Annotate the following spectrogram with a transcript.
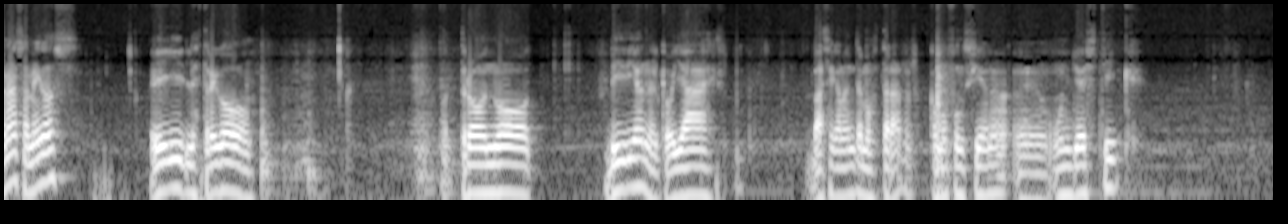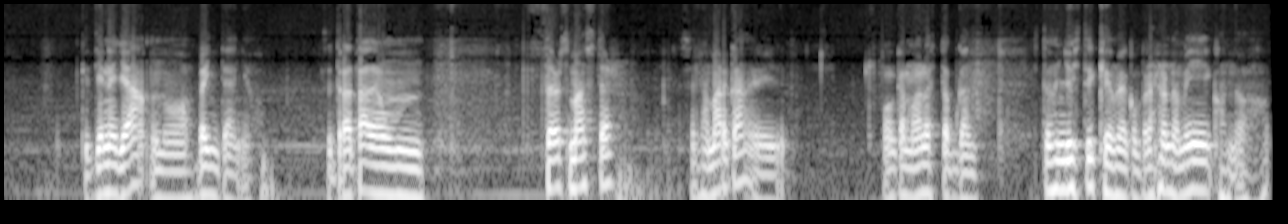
Buenas amigos, hoy les traigo otro nuevo vídeo en el que voy a básicamente mostrar cómo funciona eh, un joystick que tiene ya unos 20 años. Se trata de un Master, esa es la marca, y supongo que el modelo es Top Gun. Este es un joystick que me compraron a mí cuando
